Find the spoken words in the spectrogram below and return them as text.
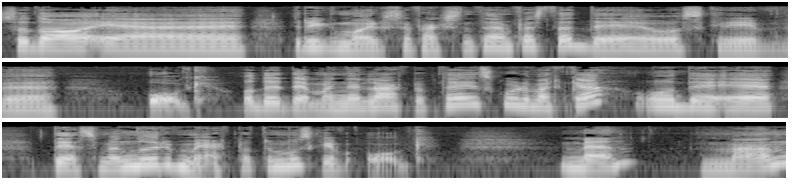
Så da er ryggmargsrefleksen til de fleste det er å skrive åg. Og det er det man er lært opp til i skoleverket, og det er det som er normert, at du må skrive og. Men? Men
